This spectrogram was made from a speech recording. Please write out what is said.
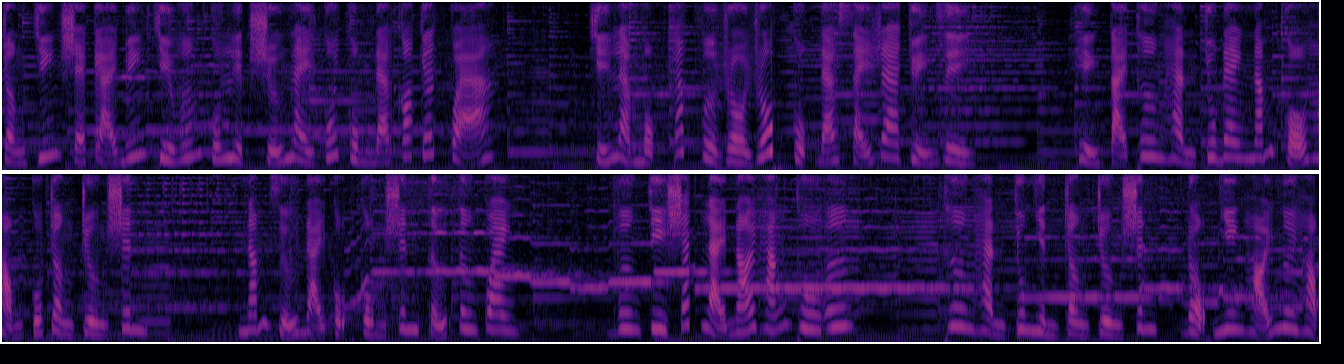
Trận chiến sẽ cải biến chiều hướng của lịch sử này cuối cùng đã có kết quả. Chỉ là một khắc vừa rồi rốt cuộc đã xảy ra chuyện gì? Hiện tại Thương Hành Chu đang nắm cổ họng của Trần Trường Sinh. Nắm giữ đại cục cùng sinh tử tương quan. Vương Chi Sách lại nói hắn thua ư? Thương Hành Chu nhìn Trần Trường Sinh Đột nhiên hỏi ngươi học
